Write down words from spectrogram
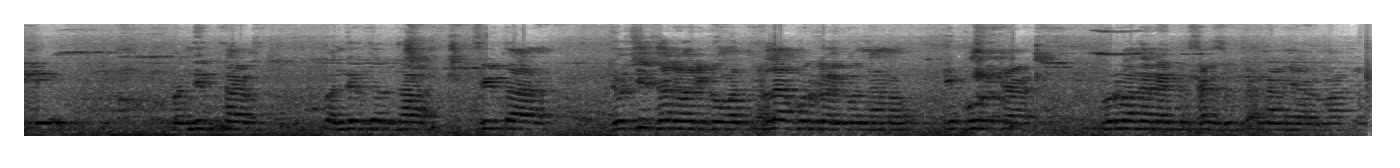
ಇಲ್ಲಿ ಬಂದಿದ್ದ, ಬಂದಿದ್ದಂಥ ಶ್ರೀಯುತ ಜೋಶಿ ಸರ್ ಅವರಿಗೂ ಮತ್ತು ಎಲ್ಲ ಗುರುಗಳಿಗೂ ನಾನು ಈ ಪೂರ್ವಕ ಗುರುವಂದನೆಯನ್ನು ಸಲ್ಲಿಸುತ್ತಾ ನಾನು ಯಾರು ಮಾತು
